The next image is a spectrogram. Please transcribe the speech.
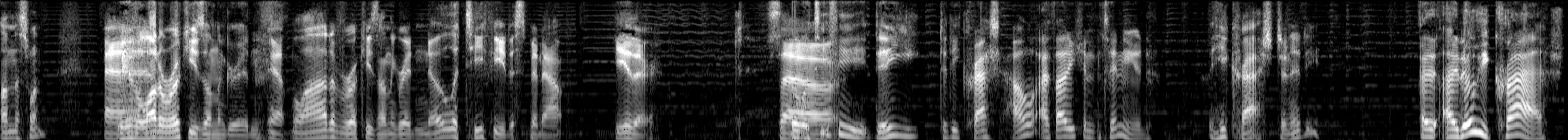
on this one. And we have a lot of rookies on the grid. yeah, a lot of rookies on the grid. No Latifi to spin out either. So But Latifi, did he did he crash out? I thought he continued. he crashed, didn't he? I, I know he crashed,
